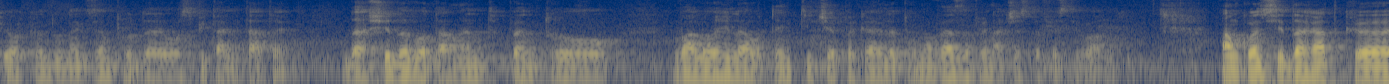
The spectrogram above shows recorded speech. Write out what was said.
fi oricând un exemplu de ospitalitate, dar și de votament pentru valorile autentice pe care le promovează prin aceste festivaluri. Am considerat că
